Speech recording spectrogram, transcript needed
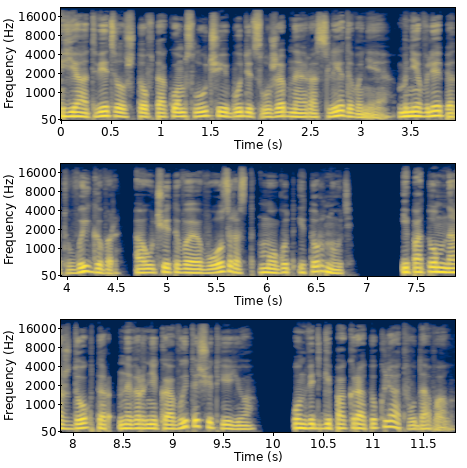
Я ответил, что в таком случае будет служебное расследование, мне влепят выговор, а учитывая возраст, могут и турнуть. И потом наш доктор наверняка вытащит ее. Он ведь Гиппократу клятву давал.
